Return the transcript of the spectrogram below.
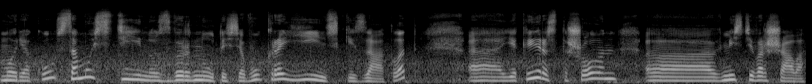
моряку самостійно звернутися в український заклад, е, який розташований в місті Варшава.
